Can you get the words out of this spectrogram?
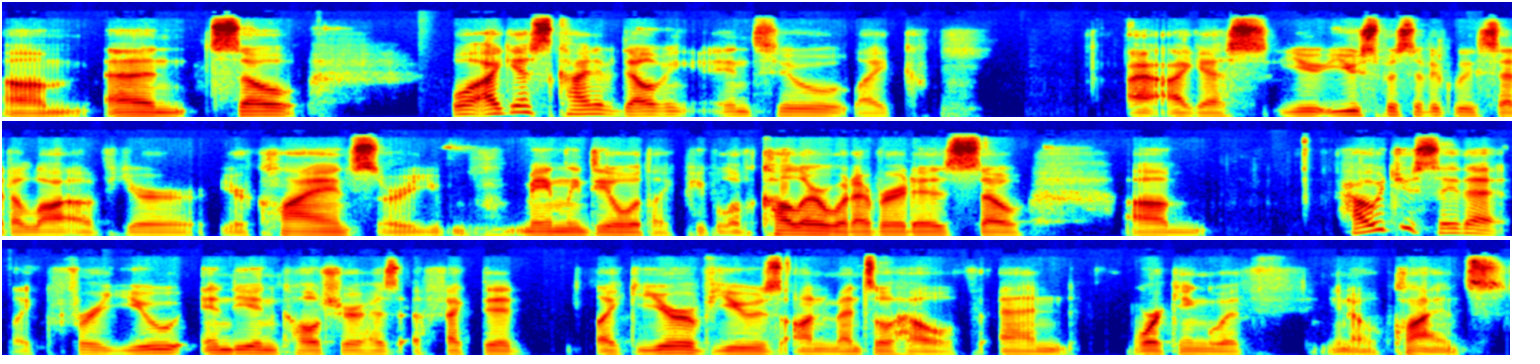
Um, and so, well, I guess kind of delving into like, I, guess you you specifically said a lot of your your clients, or you mainly deal with like people of color, whatever it is. So, um, how would you say that like for you indian culture has affected like your views on mental health and working with you know clients?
